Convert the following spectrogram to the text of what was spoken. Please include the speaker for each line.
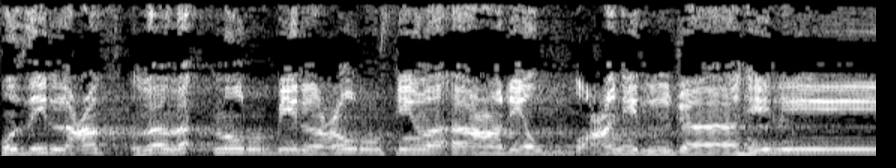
Speaker 1: خذ العفو وأمر بالعرف وأعرض عن الجاهلين.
